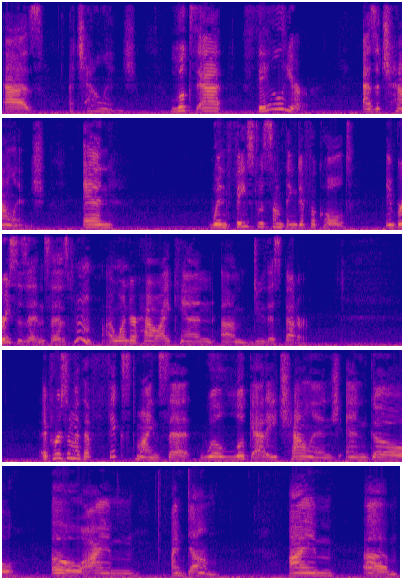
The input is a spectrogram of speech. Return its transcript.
as a challenge, looks at failure as a challenge, and when faced with something difficult, embraces it and says, hmm, I wonder how I can um, do this better. A person with a fixed mindset will look at a challenge and go, oh, I'm, I'm dumb. I'm, um,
